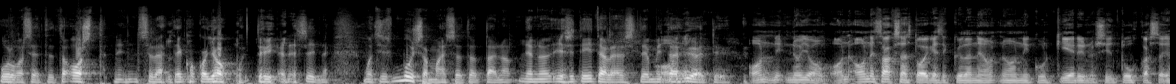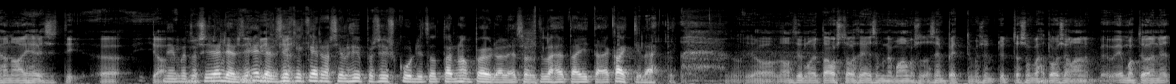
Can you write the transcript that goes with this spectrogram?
ulvaset, että ost, niin se lähtee koko joukkue tyhjänä sinne. Mutta siis muissa maissa, tota, no, ja, no, ja sitten Italiassa ei ole mitään on, hyötyä. On, no joo, on, on ne saksalaiset oikeasti kyllä, ne on, ne on niin kuin kierinyt siinä tuhkassa ihan aiheellisesti. Ja niin, mutta tosiaan edellisen, niin edellisenkin kerran siellä hyppäsi yksi kundi tota, no, pöydälle, että sanoi, että lähdetään itään ja kaikki lähti. No, joo, no silloin oli taustalla se ensimmäinen maailmansota, sen pettymys. Nyt, nyt tässä on vähän toisenlainen emotionaalinen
